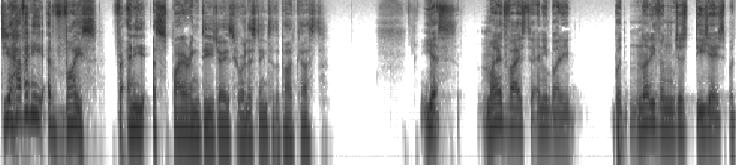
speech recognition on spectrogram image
Do you have any advice for any aspiring DJs who are listening to the podcast? Yes. My advice to anybody but not even just DJs, but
